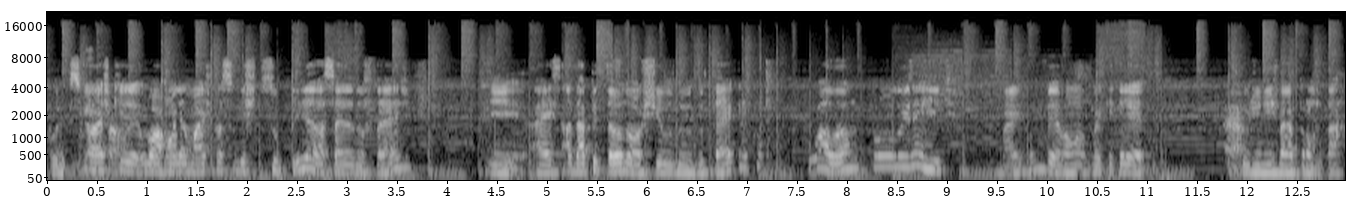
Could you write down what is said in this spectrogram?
por isso que eu acho Então. que o Marrone é mais pra subst- suprir a saída do Fred e adaptando ao estilo do, do técnico, o Alan pro Luiz Henrique. Mas vamos ver, vamos ver o que, que ele, É. o Diniz vai aprontar.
